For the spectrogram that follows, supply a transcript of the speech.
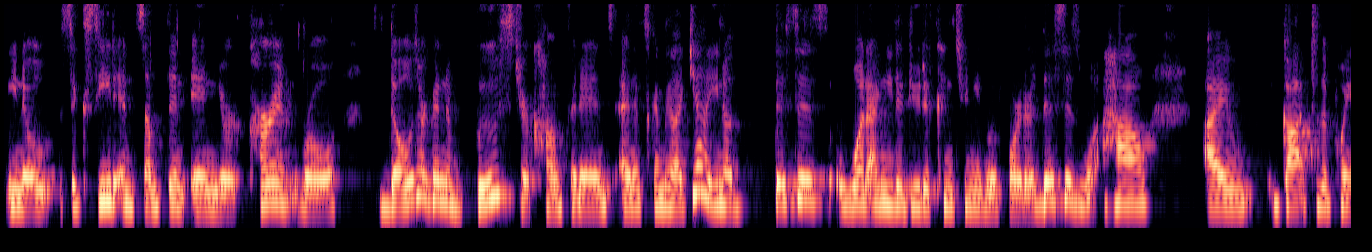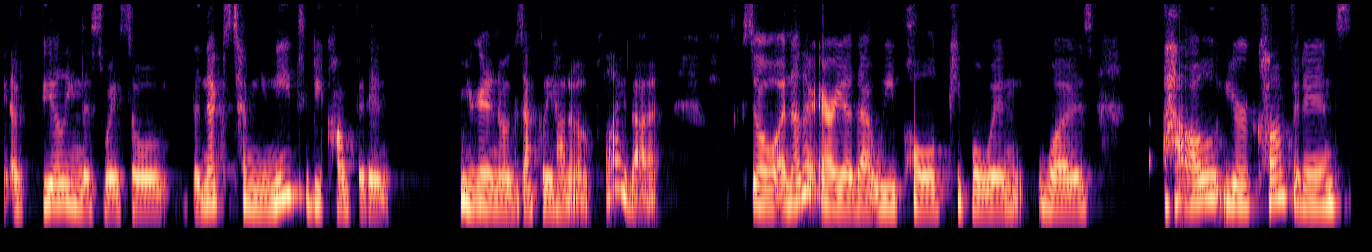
you know succeed in something in your current role those are going to boost your confidence and it's going to be like yeah you know this is what i need to do to continue to move forward or this is what how i got to the point of feeling this way so the next time you need to be confident you're going to know exactly how to apply that so another area that we polled people in was how your confidence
